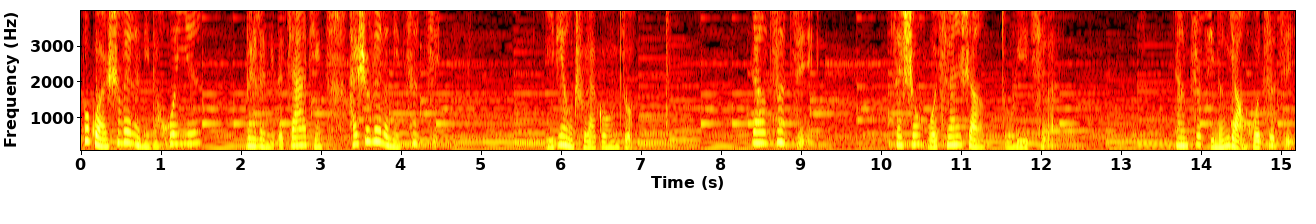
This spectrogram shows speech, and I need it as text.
不管是为了你的婚姻，为了你的家庭，还是为了你自己，一定要出来工作，让自己在生活圈上独立起来，让自己能养活自己。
